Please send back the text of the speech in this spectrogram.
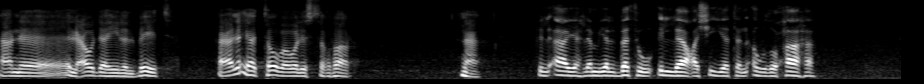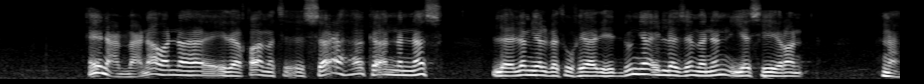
عن العودة إلى البيت عليها التوبة والاستغفار. نعم. في الآية لم يلبثوا إلا عشية أو ضحاها. إي نعم معناه أنها إذا قامت الساعة كأن الناس لم يلبثوا في هذه الدنيا إلا زمنا يسيرا. نعم.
